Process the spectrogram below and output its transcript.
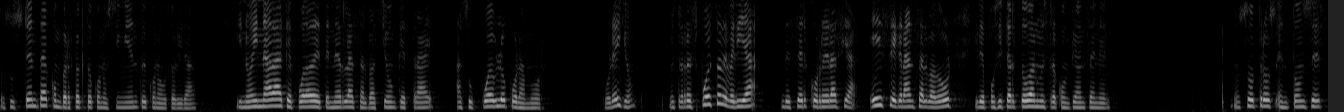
lo sustenta con perfecto conocimiento y con autoridad y no hay nada que pueda detener la salvación que trae a su pueblo por amor. Por ello, nuestra respuesta debería de ser correr hacia ese gran Salvador y depositar toda nuestra confianza en Él. Nosotros entonces,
